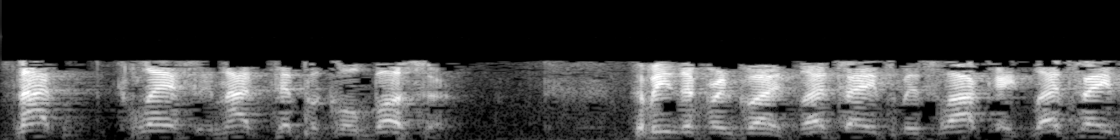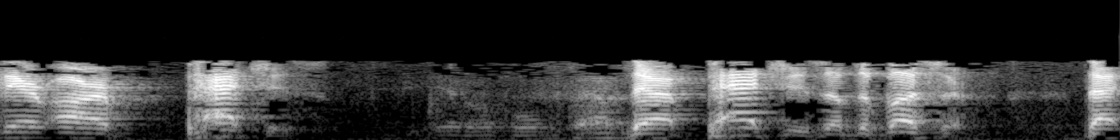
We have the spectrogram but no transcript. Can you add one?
it's not classic, not typical busser. Could be different ways. Let's say it's mislakei. Let's say there are patches. There are patches of the busser that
